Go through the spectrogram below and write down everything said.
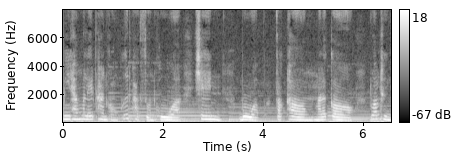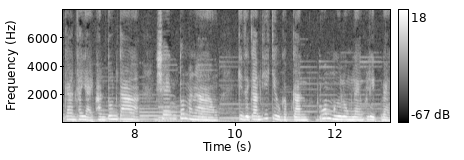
มีทั้งเมล็ดพันธุ์ของพืชผักสวนครัว เช่น บวบ ฟักทอง มะละกอ รวมถึงการขยายพันธุ์ต้นกล้า เช่น ต้นมะนาว กิจกรรมที่เกี่ยวกับการร่วมมือลงแรงผลิตแบ่ง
